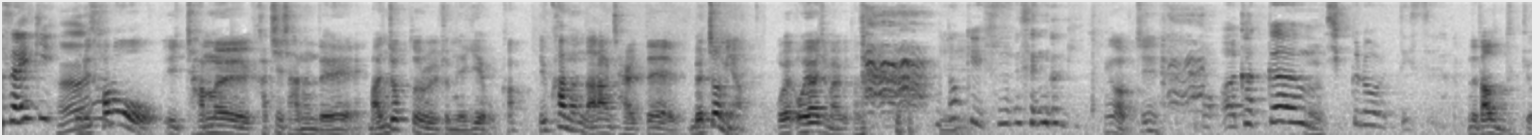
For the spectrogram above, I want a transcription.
새끼 어? 우리 서로 이 잠을 같이 자는데 만족도를 좀 얘기해볼까? 유카는 나랑 잘 때 몇 점이야? 오해, 하지 말고 다들 딱히 생각이 생각 없지? 어, 어, 가끔 응. 시끄러울 때 있어요 근데 나도 느껴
